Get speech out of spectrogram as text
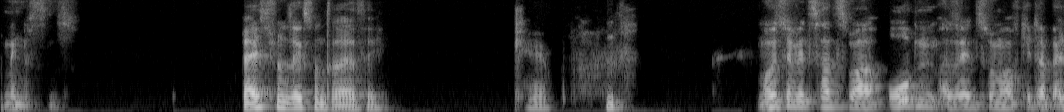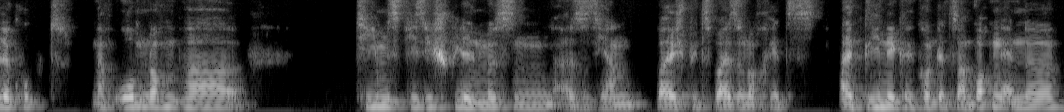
Mindestens. Vielleicht schon 36. Okay. Hm. Mäusewitz hat zwar oben, also jetzt, wenn man auf die Tabelle guckt, nach oben noch ein paar Teams, die sie spielen müssen. Also sie haben beispielsweise noch jetzt, Altklinike kommt jetzt am Wochenende.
